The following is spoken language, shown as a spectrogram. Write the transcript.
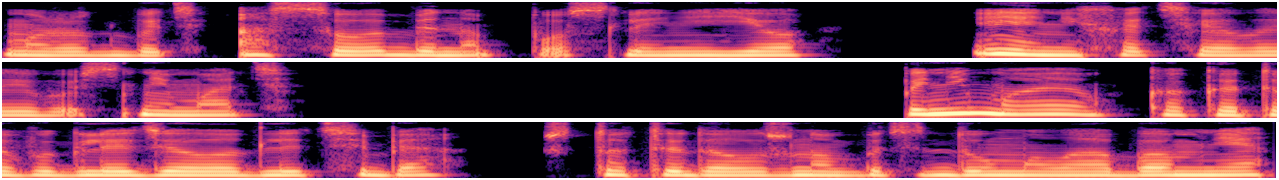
может быть, особенно после нее, я не хотела его снимать. Понимаю, как это выглядело для тебя, что ты, должно быть, думала обо мне.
